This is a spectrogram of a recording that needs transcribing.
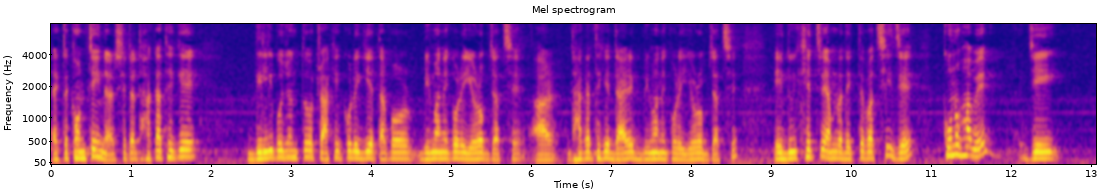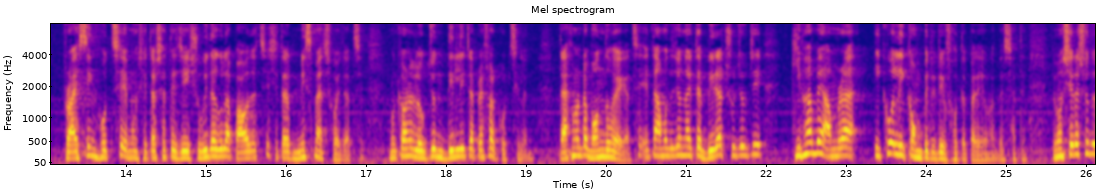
একটা কন্টেইনার সেটা ঢাকা থেকে দিল্লি পর্যন্ত ট্রাকে করে গিয়ে তারপর বিমানে করে ইউরোপ যাচ্ছে আর ঢাকা থেকে ডাইরেক্ট বিমানে করে ইউরোপ যাচ্ছে। এই দুই ক্ষেত্রে আমরা দেখতে পাচ্ছি যে কোনোভাবে যেই প্রাইসিং হচ্ছে এবং সেটার সাথে যেই সুবিধাগুলো পাওয়া যাচ্ছে সেটা মিসম্যাচ হয়ে যাচ্ছে এবং কারণে লোকজন দিল্লিটা প্রেফার করছিলেন। তা এখন ওটা বন্ধ হয়ে গেছে। এটা আমাদের জন্য একটা বিরাট সুযোগ যে কীভাবে আমরা ইকুয়ালি কম্পিটিটিভ হতে পারি ওনাদের সাথে? এবং সেটা শুধু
